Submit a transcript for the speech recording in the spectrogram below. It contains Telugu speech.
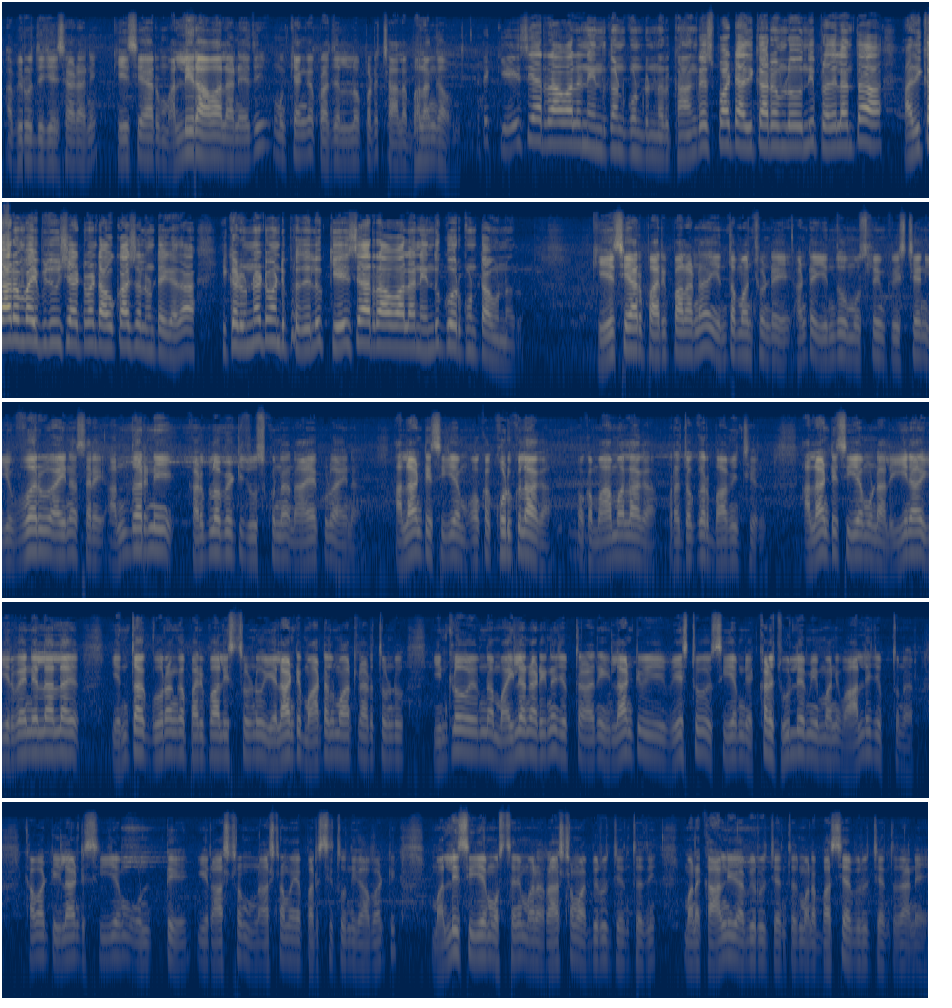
అభివృద్ధి చేశాడని కేసీఆర్ మళ్ళీ రావాలనేది ముఖ్యంగా ప్రజల లోపల చాలా బలంగా ఉంది. అంటే కేసీఆర్ రావాలని ఎందుకు అనుకుంటున్నారు? కాంగ్రెస్ పార్టీ అధికారంలో ఉంది ప్రజలంతా అధికారం వైపు చూసేటువంటి అవకాశాలు ఉంటాయి కదా. ఇక్కడ ఉన్నటువంటి ప్రజలు కేసీఆర్ రావాలని ఎందుకు కోరుకుంటా ఉన్నారు? కేసీఆర్ పరిపాలన ఎంత మంచి ఉండే అంటే హిందూ ముస్లిం క్రిస్టియన్ ఎవ్వరు అయినా సరే అందరినీ కడుపులో పెట్టి చూసుకున్న నాయకుడు ఆయన. అలాంటి సీఎం ఒక కొడుకులాగా ఒక మామలాగా ప్రతి ఒక్కరు భావించారు. అలాంటి సీఎం ఉండాలి. ఈయన ఇరవై నెలల్లో ఎంత ఘోరంగా పరిపాలిస్తుండు ఎలాంటి మాటలు మాట్లాడుతుండు ఇంట్లో ఉన్న మహిళను అడిగినా చెప్తాడు. అని ఇలాంటి వేస్ట్ సీఎంని ఎక్కడ చూడలేము వాళ్ళే చెప్తున్నారు. కాబట్టి ఇలాంటి సీఎం ఉంటే ఈ రాష్ట్రం నాశనం అయ్యే పరిస్థితి ఉంది కాబట్టి మళ్ళీ సీఎం వస్తేనే మన రాష్ట్రం అభివృద్ధి చెందుతుంది మన కాలనీ అభివృద్ధి చెందుతుంది మన బస్సు అభివృద్ధి చెందుతుంది అనే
